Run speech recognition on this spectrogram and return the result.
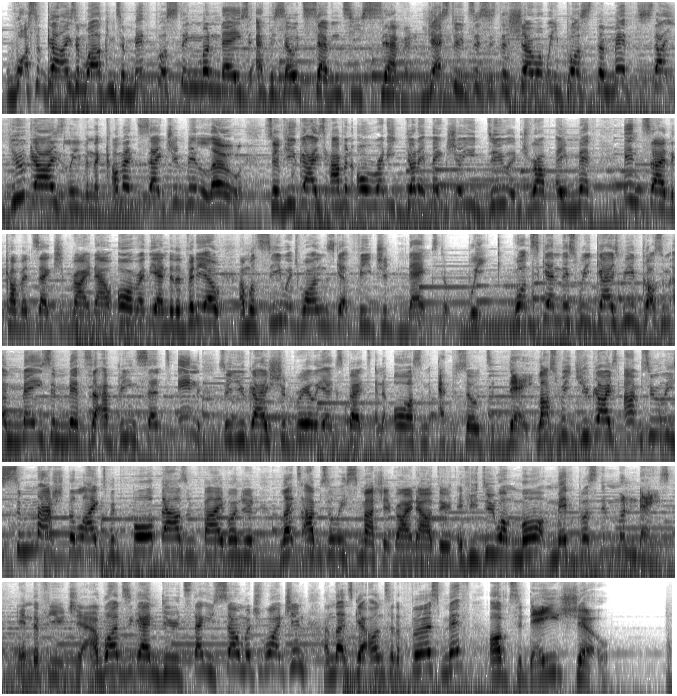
What's up guys and welcome to Myth Busting Mondays episode 77. Yes dudes, this is the show where we bust the myths that you guys leave in the comment section below. So if you guys haven't already done it, make sure you do drop a myth inside the comment section right now or at the end of the video and we'll see which ones get featured next week. Once again this week guys, we've got some amazing myths that have been sent in so you guys should really expect an awesome episode today. Last week you guys absolutely smashed the likes with 4,500. Let's absolutely smash it right now, dude. If you do want more Myth-Busting Mondays in the future. And once again, dudes, thank you so much for watching. And let's get on to the first myth of today's show.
